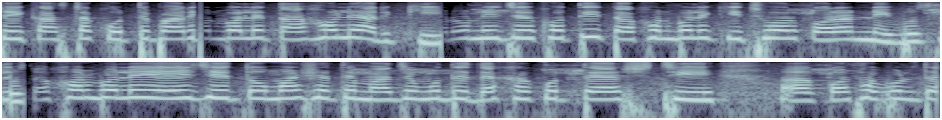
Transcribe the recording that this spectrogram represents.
সেই কাজটা করতে পারি? বলে তাহলে আর কি? ওর নিজের ক্ষতি, তখন বলে কিছু আর করার নেই, বুঝলি? তখন বলে এই যে তোমার সাথে মাঝে মধ্যে দেখা করতে আসছি কথা বলতে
